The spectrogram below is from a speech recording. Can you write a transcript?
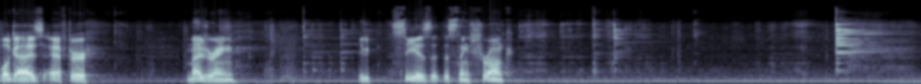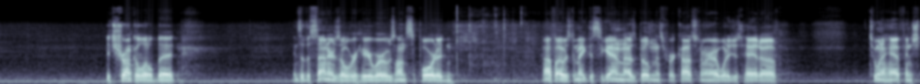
Well guys, after measuring, you can see is that this thing shrunk it shrunk a little bit into the centers over here where it was unsupported. Now if I was to make this again and I was building this for a customer, I would have just had a two and a half inch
